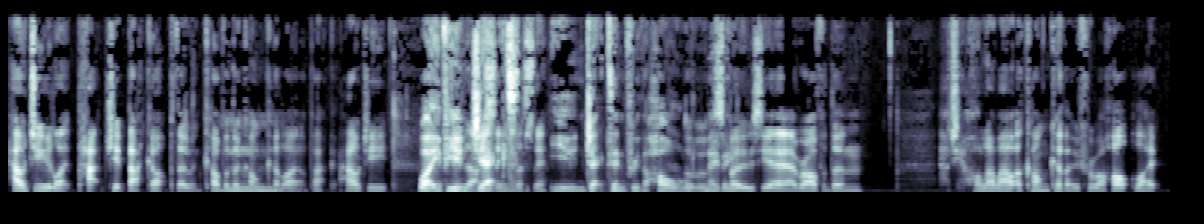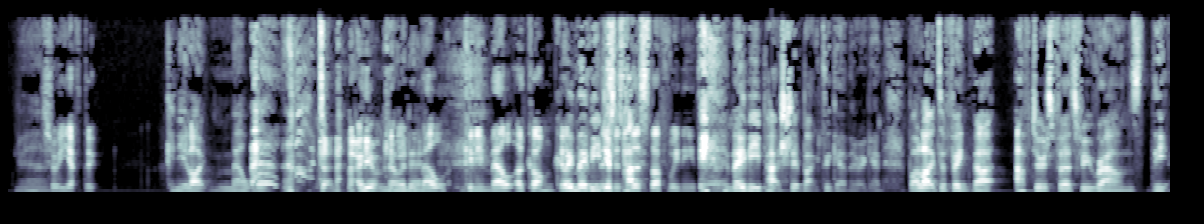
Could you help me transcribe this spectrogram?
How do you like patch it back up though and cover the conker like back? How do you? Well, if you do inject, seamlessly? you inject in through the hole, I maybe. suppose, yeah. Rather than how do you hollow out a conker though through a hot like? Yeah. Sure, you have to. Can you like melt it? I don't know. You have Can no you idea. melt? Can you melt a conker? Maybe this just is pat- the stuff we need to. Maybe he patched it back together again. But I like to think that after his first few rounds, the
